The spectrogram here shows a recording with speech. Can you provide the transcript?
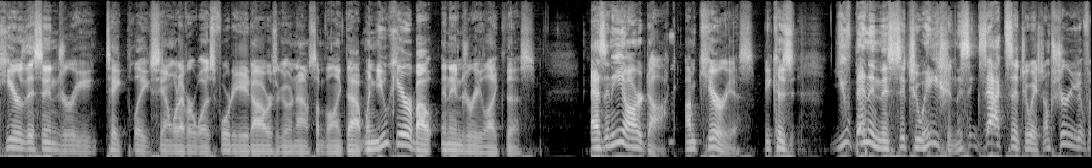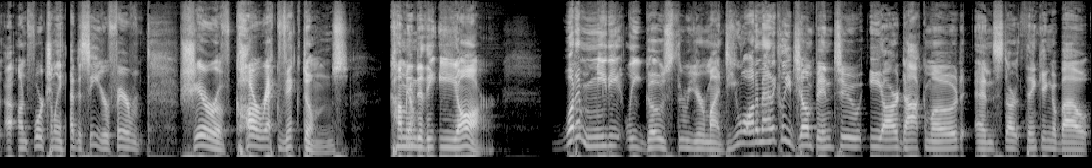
hear this injury take place, you know, whatever it was, 48 hours ago now, something like that. When you hear about an injury like this, as an ER doc, I'm curious because you've been in this situation, this exact situation. I'm sure you've uh, unfortunately had to see your fair share of car wreck victims come into the ER. what immediately goes through your mind? Do you automatically jump into ER doc mode and start thinking about,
